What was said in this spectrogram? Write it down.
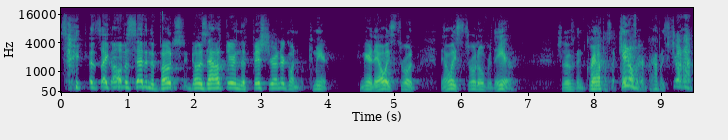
It's like, it's like all of a sudden the boat goes out there and the fish are under going, Come here, come here. They always throw it, they always throw it over there. So then Grandpa's like, get over here, Grandpa, shut up.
